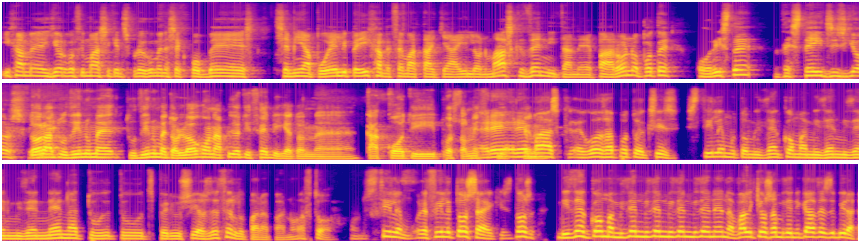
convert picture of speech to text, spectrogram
είχαμε Γιώργο θυμάσαι και τις προηγούμενες εκπομπές σε μία που έλειπε. Είχαμε θεματάκια Elon Musk δεν ήταν ε, παρόν οπότε ορίστε the stage is yours φίλε. Τώρα του δίνουμε, του δίνουμε το λόγο να πει ό,τι θέλει για τον ε, κακό, τι, πώς τον έχει Ρε, πει, ρε πέρα. Μάσκ, εγώ θα πω το εξής. Στείλε μου το 0,0001 του, του, της περιουσίας. Δεν θέλω παραπάνω. Αυτό. Στείλε μου. Ρε φίλε, τόσα έχεις. Τόσα. 0,00001. Βάλε και όσα μηδενικά θες δεν πήρα.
